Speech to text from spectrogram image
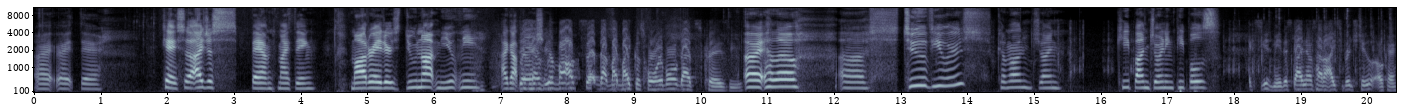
Alright, right there. Okay, so I just spammed my thing. Moderators, do not mute me. I got Damn, permission. your mom said that my mic was horrible. That's crazy. Alright, hello. Uh, two viewers. Come on, join. Keep on joining peoples. Excuse me, this guy knows how to ice bridge too? Okay.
